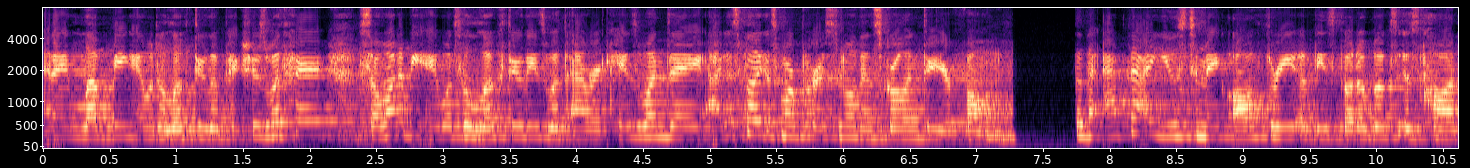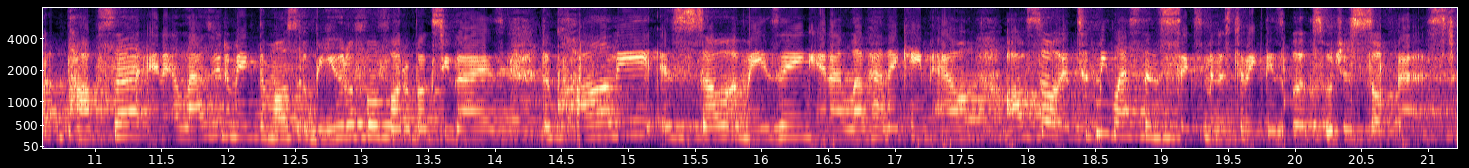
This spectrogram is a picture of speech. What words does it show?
and I love being able to look through the pictures with her. So I want to be able to look through these with our kids one day. I just feel like it's more personal than scrolling through your phone. So the app that I use to make all three of these photo books is called Popsa, and it allows you to make the most beautiful photo books, you guys. The quality is so amazing, and I love how they came out. Also, it took me less than six minutes to make these books, which is so fast.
